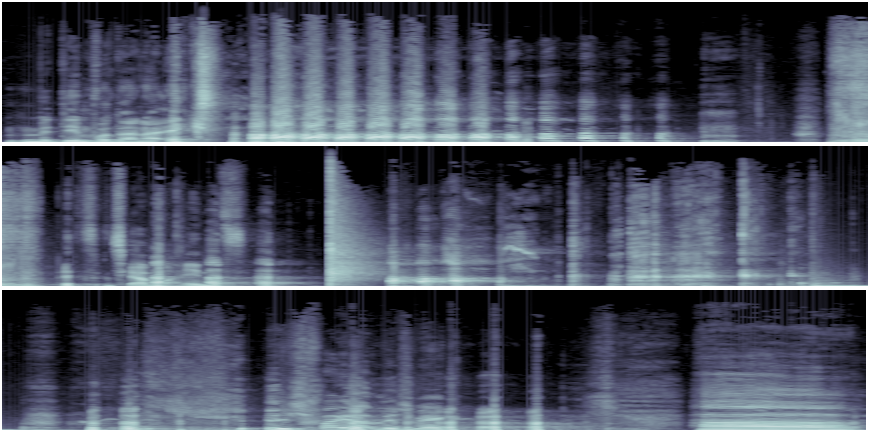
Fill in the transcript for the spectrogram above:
Mit dem von deiner Ex. Das ist ja meins. Ich feier mich weg. Ah,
